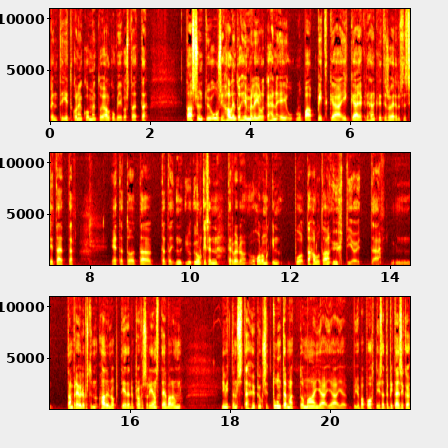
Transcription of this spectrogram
Pentti Itkonen kommentoi alkuviikosta, että taas syntyy uusi hallintohimmeli, jolle hän ei lupaa pitkää ikää, ja hän kritisoi erityisesti sitä, että, että tuota, tätä julkisen terveydenhuollonkin puolta halutaan yhtiöittää. Tampereen yliopiston hallinnotieteiden professori Jans Telval on nimittänyt sitä hypyksi tuntemattomaan ja, ja, ja jopa pohtii sitä, että pitäisikö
